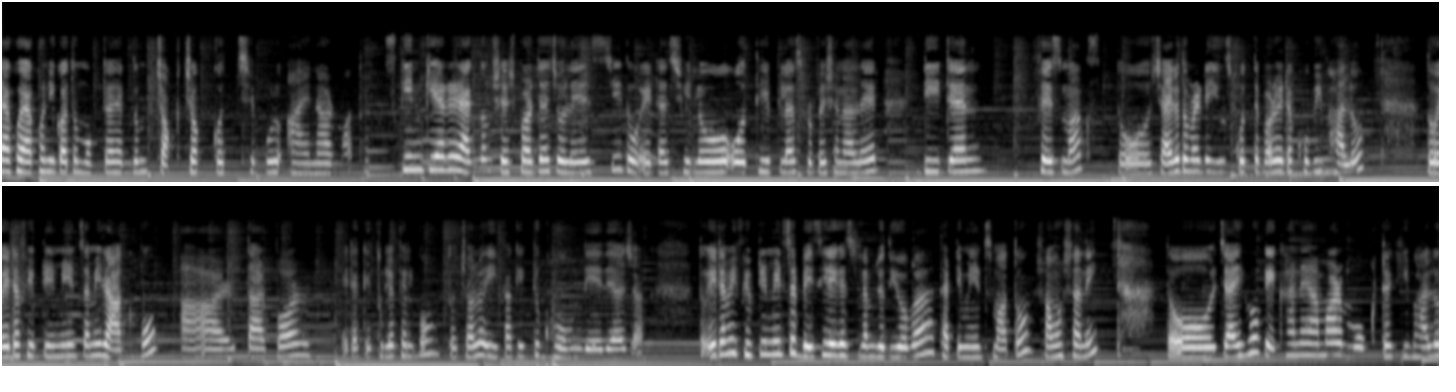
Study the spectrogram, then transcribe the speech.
দেখো এখনই কত মুখটা একদম চকচক করছে, পুরো আয়নার মতো। স্কিন কেয়ারের একদম শেষ পর্যায়ে চলে এসেছি, তো এটা ছিল ও থ্রি প্লাস প্রফেশনালের ডি টেন ফেস মাস্ক তো চাইলে তোমরা এটা ইউজ করতে পারো, এটা খুবই ভালো। তো এটা ফিফটিন মিনিটস আমি রাখব, আর তারপর এটাকে তুলে ফেলব। তো চলো এই ফাঁকে একটু ঘুম দিয়ে দেওয়া যাক। তো এটা আমি ফিফটিন মিনিটসের বেশি রেখেছিলাম যদিও বা থার্টি মিনিটস মতো, সমস্যা নেই। তো যাই হোক, এখানে আমার মুখটা কি ভালো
